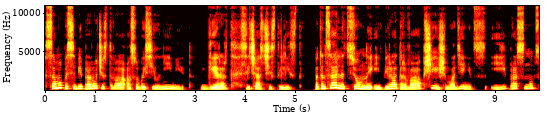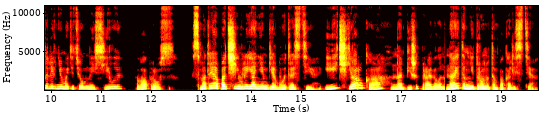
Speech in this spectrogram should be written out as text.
Само по себе пророчество особой силы не имеет. Герард сейчас чистый лист. Потенциально темный император вообще еще младенец, и проснутся ли в нем эти темные силы – вопрос. Смотря под чьим влиянием гер будет расти, и чья рука напишет правила на этом нетронутом пока листе.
